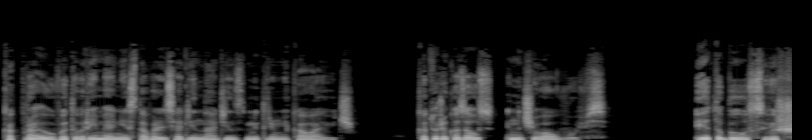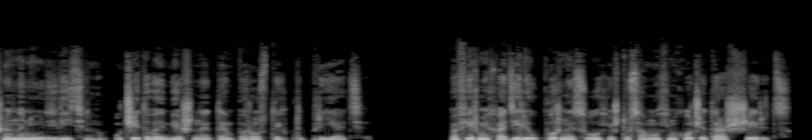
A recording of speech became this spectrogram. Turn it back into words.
Как правило, в это время они оставались один на один с Дмитрием Николаевичем, который, казалось, и ночевал в офисе. И это было совершенно неудивительно, учитывая бешеные темпы роста их предприятия. По фирме ходили упорные слухи, что Самохин хочет расшириться,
